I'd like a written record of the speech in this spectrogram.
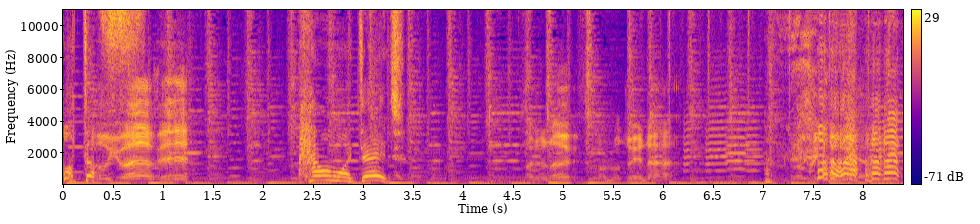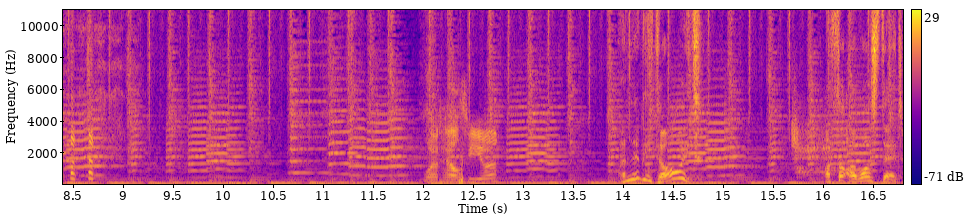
What the? Oh, you have, yeah. How am I dead? I don't know. I'm not doing that. I don't really know what health are you on? I nearly died. I thought I was dead.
